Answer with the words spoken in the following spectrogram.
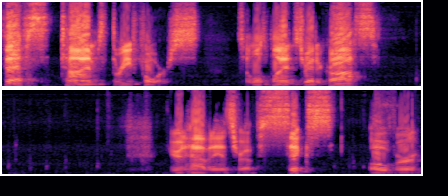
fifths times 3 fourths? So multiplying straight across, you're going to have an answer of 6 over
